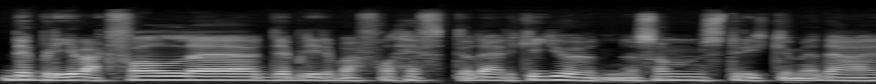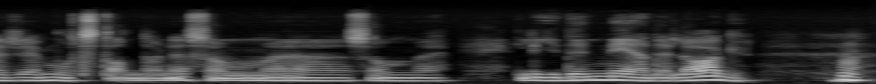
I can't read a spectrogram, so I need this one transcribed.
Det blir, i hvert fall, eh, det blir i hvert fall heftig, og det er ikke jødene som stryker med, det er motstanderne som, eh, som lider nederlag. Mhm.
